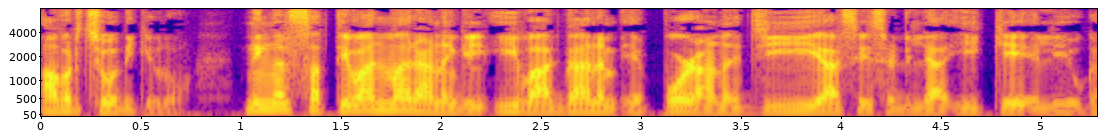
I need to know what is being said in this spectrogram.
അവർ ചോദിക്കുന്നു നിങ്ങൾ സത്യവാൻമാരാണെങ്കിൽ ഈ വാഗ്ദാനം എപ്പോഴാണ് ജി ഇ ആർ സി സഡില്ല ഇ കെ എല്ലിയുക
